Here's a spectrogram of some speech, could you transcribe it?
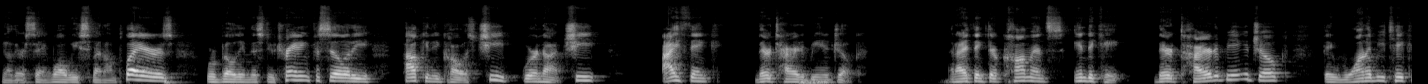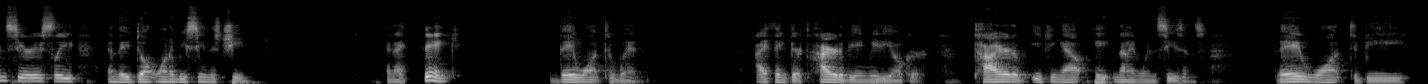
You know, they're saying, well, we spent on players, we're building this new training facility. How can you call us cheap? We're not cheap. I think they're tired of being a joke. And I think their comments indicate they're tired of being a joke. They want to be taken seriously and they don't want to be seen as cheap. And I think they want to win. I think they're tired of being mediocre, tired of eking out eight, nine win seasons. They want to be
